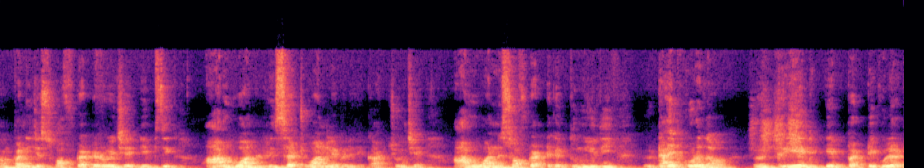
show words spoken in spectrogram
কোম্পানি যে সফটওয়্যারটা রয়েছে DeepSeek R one research one লেভেলে যে কাজ চলছে আর ওয়ান সফটওয়্যারটাকে তুমি যদি টাইপ করে দাও create a particular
